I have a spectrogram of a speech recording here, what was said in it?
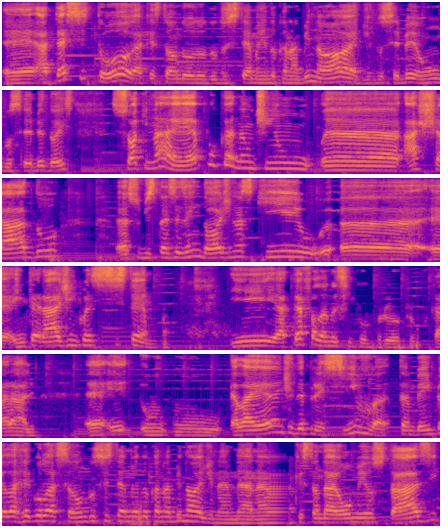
É, até citou a questão do, do, do sistema endocannabinoide, do CB1, do CB2, só que na época não tinham é, achado é, substâncias endógenas que é, é, interagem com esse sistema. E até falando assim pro, pro, pro caralho, é, o, o- ela é antidepressiva também pela regulação do sistema endocannabinoide, né? Na, na questão da homeostase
